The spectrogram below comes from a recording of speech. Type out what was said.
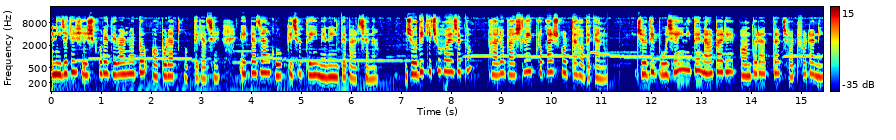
নিজেকে শেষ করে দেওয়ার মতো অপরাধ করতে গেছে। এটা জাঙ্কুক কিছুতেই মেনে নিতে পারছে না। যদি কিছু হয়ে যেত ভালোবাসলেই প্রকাশ করতে হবে কেন? যদি বুঝেই নিতে না পারে অন্তরাত্মার ছটফটানি,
